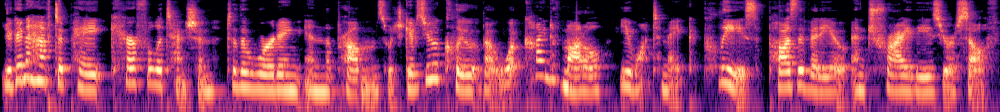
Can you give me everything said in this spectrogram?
You're going to have to pay careful attention to the wording in the problems, which gives you a clue about what kind of model you want to make. Please pause the video and try these yourself.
